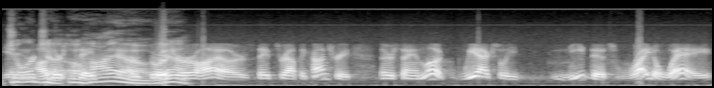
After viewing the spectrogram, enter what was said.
in Georgia, other states, Ohio, or Georgia yeah. or Ohio, or states throughout the country. They're saying, look, we actually need this right away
